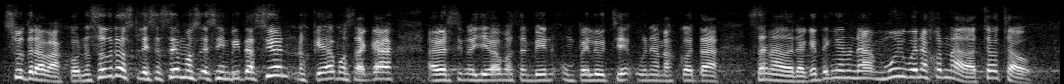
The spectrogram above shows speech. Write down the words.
su trabajo. Nosotros les hacemos esa invitación, nos quedamos acá a ver si nos llevamos también un peluche, una mascota sanadora. Que tengan una muy buena jornada. Chao, chao.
